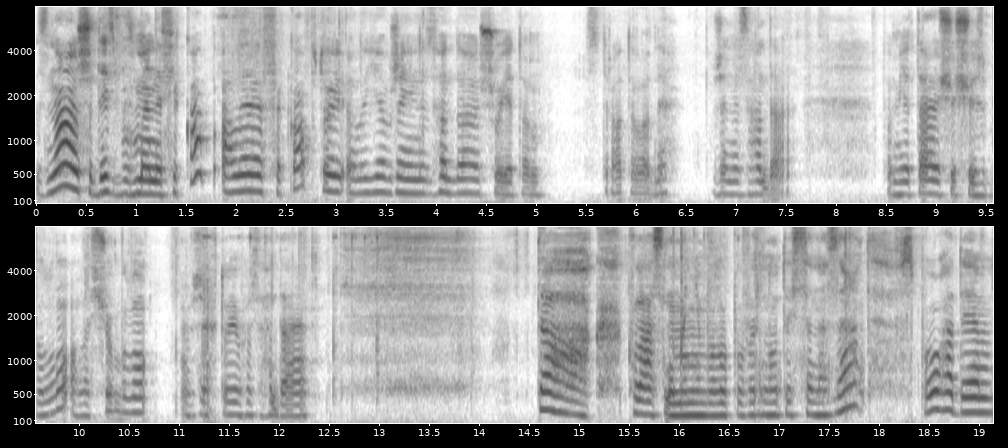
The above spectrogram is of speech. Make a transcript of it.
знаю, що десь був в мене фікап, але фікап той, але я вже і не згадаю, що я там стратила, де вже не згадаю. Пам'ятаю, що щось було, але що було, вже хто його згадає. Так, класно мені було повернутися назад в спогади.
